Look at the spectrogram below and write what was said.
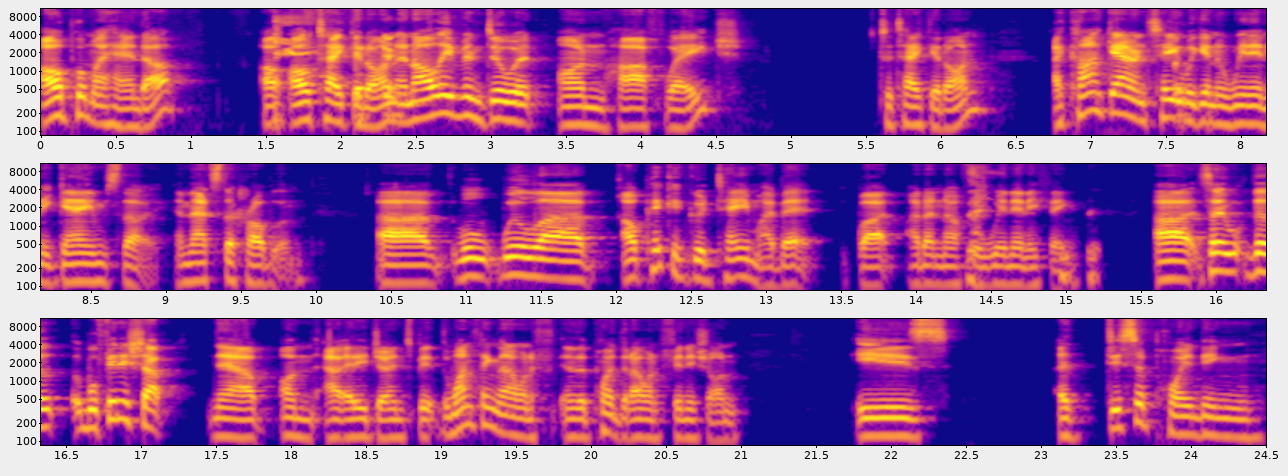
I'll put my hand up. I'll, I'll take it on, and I'll even do it on half wage to take it on. I can't guarantee we're going to win any games though, and that's the problem. Uh, we'll we'll uh, I'll pick a good team, I bet, but I don't know if we'll win anything. Uh, so the we'll finish up now on our Eddie Jones bit. The one thing that I want to, the point that I want to finish on is a disappointing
